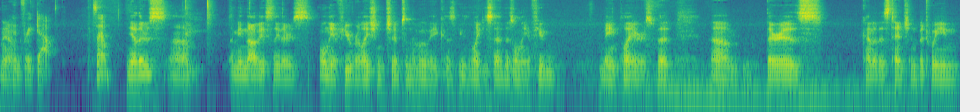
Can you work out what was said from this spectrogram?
Yeah. and freaked out. So Yeah, there's. Um, I mean, obviously, there's only a few relationships in the movie because, like you said, there's only a few main players, but um, there is kind of this tension between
